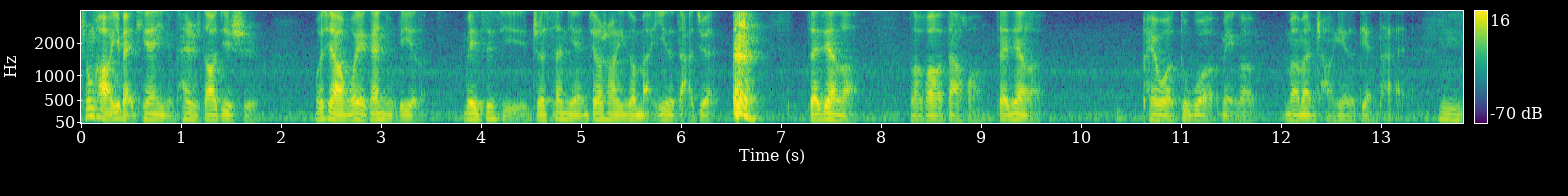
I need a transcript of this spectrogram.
中考一百天已经开始倒计时，我想我也该努力了，为自己这三年交上一个满意的答卷。再见了，老高大黄，再见了，陪我度过每个漫漫长夜的电台。嗯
